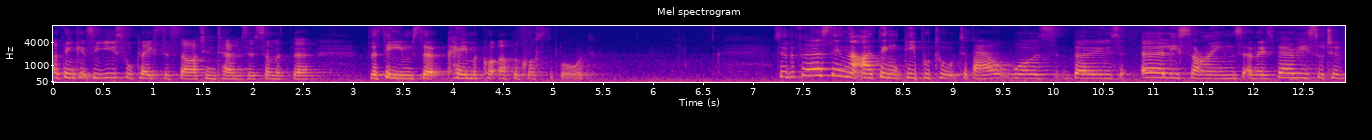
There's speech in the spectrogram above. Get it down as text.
I think it's a useful place to start in terms of some of the, the themes that came up across the board. So the first thing that I think people talked about was those early signs and those very sort of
